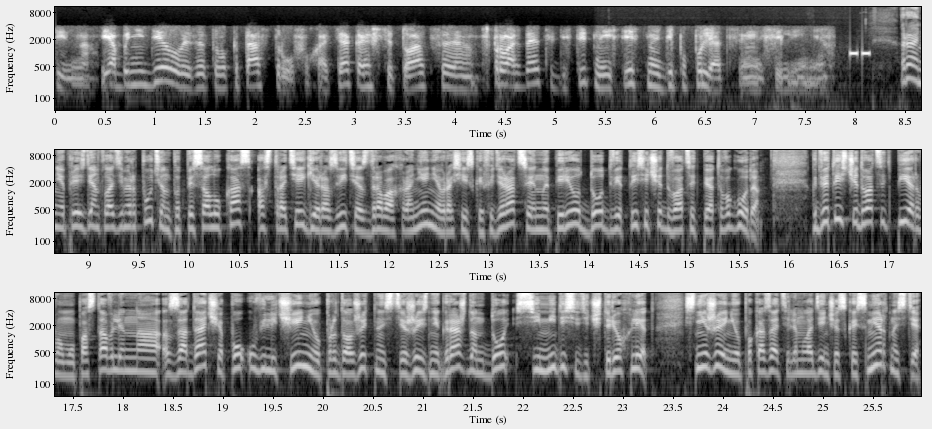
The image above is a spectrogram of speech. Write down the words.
сильно. Я бы не делала из этого катастрофу, хотя, конечно, ситуация сопровождается действительно естественной депопуляцией населения. Ранее президент Владимир Путин подписал указ о стратегии развития здравоохранения в Российской Федерации на период до 2025 года. К 2021 поставлена задача по увеличению продолжительности жизни граждан до 74 лет, снижению показателя младенческой смертности,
